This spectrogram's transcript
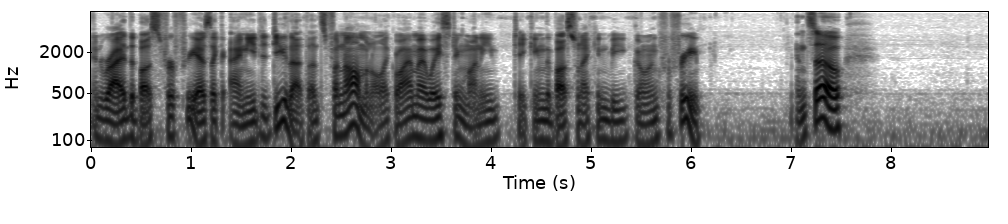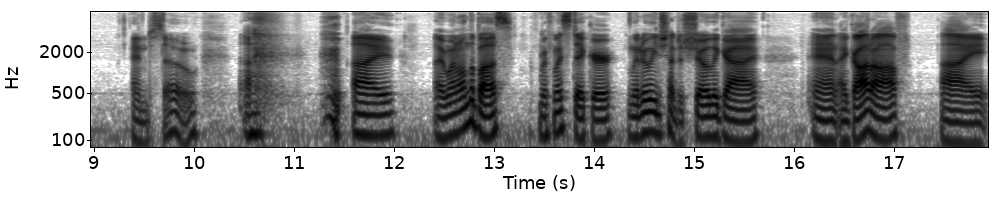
and ride the bus for free. I was like, I need to do that. That's phenomenal. Like, why am I wasting money taking the bus when I can be going for free? And so, and so, uh, I I went on the bus with my sticker. Literally just had to show the guy, and I got off. I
